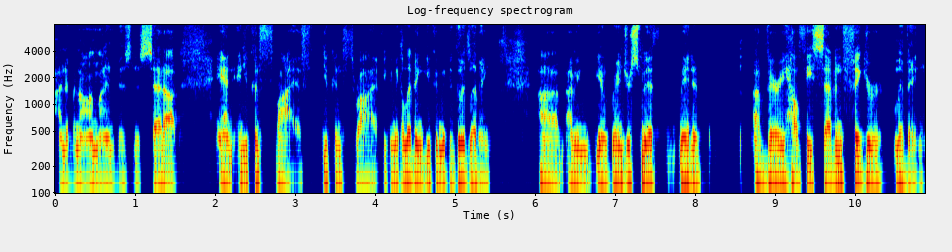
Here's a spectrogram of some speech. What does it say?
kind of an online business set up and and you can thrive you can thrive you can make a living you can make a good living uh, i mean you know granger smith made a, a very healthy seven figure living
